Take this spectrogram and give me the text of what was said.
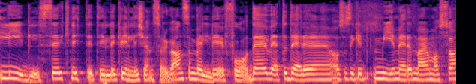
lidelser knyttet til det kvinnelige kjønnsorgan som veldig få. Det vet jo dere også sikkert mye mer enn meg om også.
